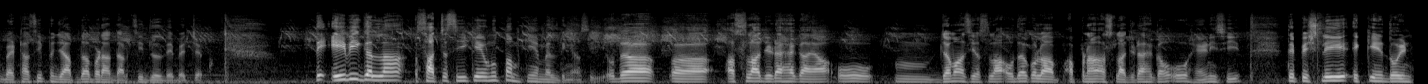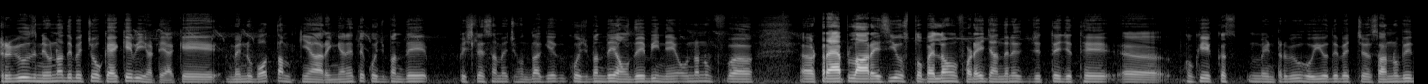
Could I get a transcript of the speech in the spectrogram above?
ਬੈਠਾ ਸੀ, ਪੰਜਾਬ ਦਾ ਬੜਾ ਦਰਦ ਸੀ ਦਿਲ ਦੇ ਵਿੱਚ। ਤੇ ਇਹ ਵੀ ਗੱਲਾਂ ਸੱਚ ਸੀ ਕਿ ਉਹਨੂੰ ਧਮਕੀਆਂ ਮਿਲਦੀਆਂ ਸੀ। ਉਹਦਾ ਅ, ਅਸਲਾ ਜਿਹੜਾ ਹੈਗਾ ਆ ਉਹ ਜਮਾ ਸੀ ਅਸਲਾ। ਉਹਦੇ ਕੋਲ ਆਪ- ਆਪਣਾ ਅਸਲਾ ਜਿਹੜਾ ਹੈਗਾ ਉਹ ਹੈ ਨਹੀਂ ਸੀ। ਤੇ ਪਿਛਲੀ ਇੱਕ ਦੋ ਇੰਟਰਵਿਊਜ਼ ਨੇ ਉਹਨਾਂ ਦੇ ਵਿੱਚ ਉਹ ਕਹਿ ਕੇ ਵੀ ਹਟਿਆ ਕਿ ਮੈਨੂੰ ਬਹੁਤ ਧਮਕੀਆਂ ਆ ਰਹੀਆਂ ਨੇ ਤੇ ਕੁਝ ਬੰਦੇ ਪਿਛਲੇ ਸਮੇਂ 'ਚ ਹੁੰਦਾ ਕੀ ਹੈ ਕਿ ਕੁਝ ਬੰਦੇ ਆਉਂਦੇ ਵੀ ਨੇ ਉਹਨਾਂ ਨੂੰ ਟਰੈਪ ਲਾ ਰਹੇ ਸੀ ਉਸ ਤੋਂ ਪਹਿਲਾਂ ਉਹ ਫੜੇ ਜਾਂਦੇ ਨੇ ਜਿੱਤੇ ਜਿੱਥੇ ਅ, ਕਿਉਂਕਿ ਇੱਕ ਇੰਟਰਵਿਊ ਹੋਈ ਉਹਦੇ ਵਿੱਚ ਸਾਨੂੰ ਵੀ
